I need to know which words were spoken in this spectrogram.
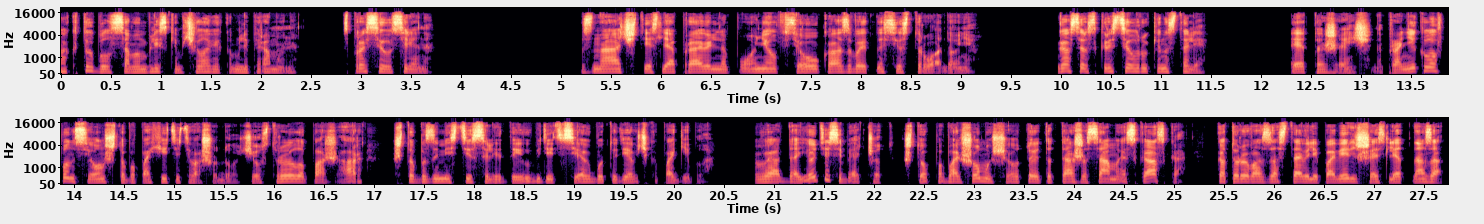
«А кто был самым близким человеком для пиромана?» — спросила Сирена. «Значит, если я правильно понял, все указывает на сестру Адони». Гассер скрестил руки на столе. «Эта женщина проникла в пансион, чтобы похитить вашу дочь, и устроила пожар, чтобы замести следы и убедить всех, будто девочка погибла. Вы отдаете себе отчет, что, по большому счету, это та же самая сказка, которую вас заставили поверить шесть лет назад?»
